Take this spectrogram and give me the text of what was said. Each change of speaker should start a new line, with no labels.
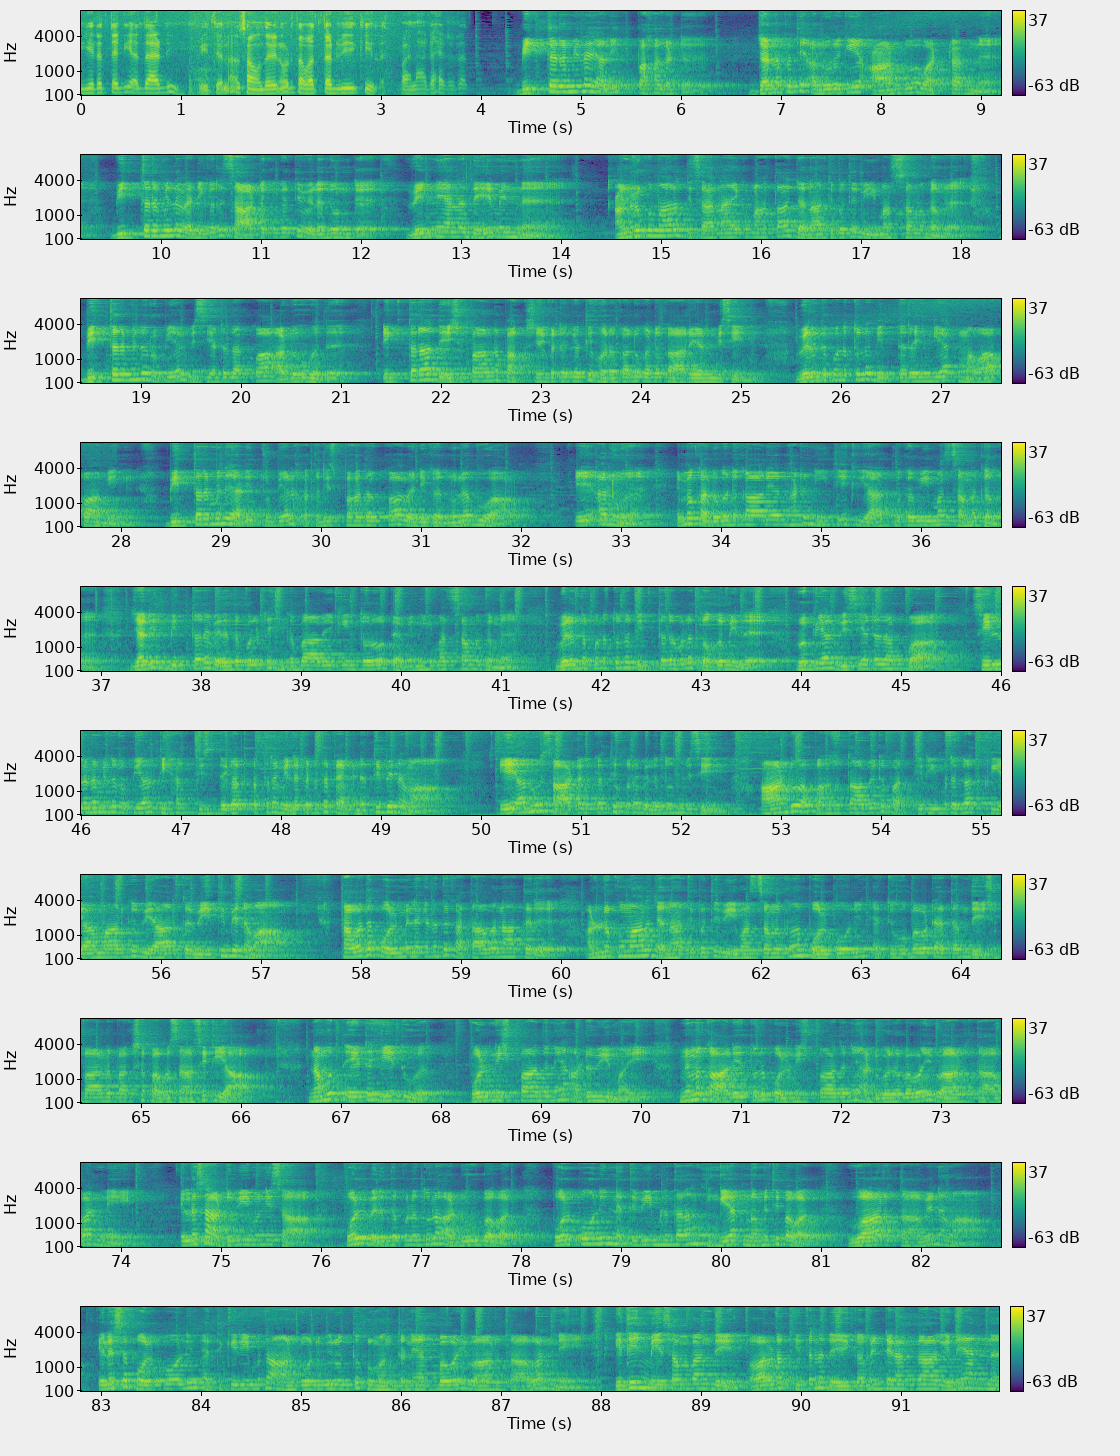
ඊයටත් වැඩිය අද අඩුයි. අපි හිතනවා සමුද වෙනකොට තවත් අඩු වෙයි කියලා. 50ට 60ට.
බිත්තර මිල යළිත් පහළට ජනපති අනුරගේ ආණ්ඩුව වට්ටන්න බිත්තර මිල වැඩිකර සාටක ගති වෙළඳුන්ට වෙන්න යන දේ මෙන්න. අනුරකුමාර දිසානායක මහතා ජනාධිපති වීමත් සමගම බිත්තර මිල රුපියල් විසියට දක්වා අඩුවුවද එක්තරා දේශපාලන පක්ෂයකට ගති හොරකඩු ගඩකාරයන් විසින් වෙළඳපොළ තුළ බිත්තර හිඟයක් මවාපාමින් බිත්තර මිල යළිත් රුපියල් හතලිස් පහ දක්වා වැඩි කරනු ලැබුවා. ඒ අනුව එම කළුගඩකාරයන් හට නීතිය ක්‍රියාත්මක වීමත් සමගම යළිත් බිත්තර වෙළඳපොළට හිඟභාවයකින් තොරව පැමිණීමත් සමගම වෙළඳපොළ තුළ බිත්තරවල තොගමිල රුපියල් විසියට දක්වා සිල්ලන මිල රුපියල් තිහත් තිස් දෙගත් අතර මිලකටද පැමිණ තිබෙනවා. ඒ අනුව සාටකගති හොර වෙළඳුන් විසින් ආණ්ඩුව අපහසුතාවයට පත්කිරීමට ගත් ක්‍රියාමාර්ග ව්‍යාර්ථ වී තිබෙනවා. තවද පොල්මිල ගැනද කතාවන අතර අනුරකුමාර ජනාතිපති වීමත් සමගම පොල්පෝලින් ඇතිවූ බවට ඇතම් දේශපාලන පක්ෂ පවසා සිටියා. නමුත් එයට හේතුව පොල් නිෂ්පාදනය අඩුවීමයි. මෙම කාලය තුළ පොල් නිෂ්පාදනය අඩුවන බවයි වාර්තා වන්නේ. එලෙස අඩුවීම නිසා පොල් වෙළඳපොළ තුළ අඩූ බවත් පොල් පෝලින් නැතිවීමට තරම් හිඟයක් නොමැති බවත් වාර්තා වෙනවා. එලෙස පොල්පෝලිම් ඇතිකිරීමද ආණ්ඩුවට විරුද්ධ කුමන්ත්‍රණයක් බවයි වාර්තා වන්නේ. ඉතින් මේ සම්බන්ධයෙන් ඔයාලටත් හිතන දේ කමෙන්ට් එකක් දාගෙන යන්න.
